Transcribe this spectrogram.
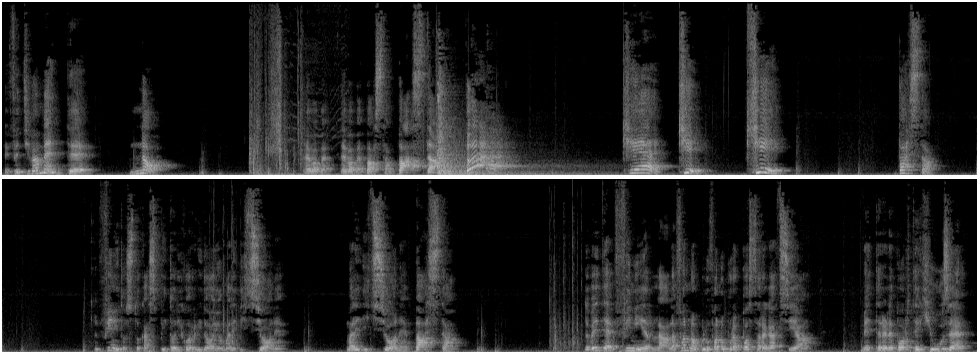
Effettivamente, no. E eh vabbè, e eh vabbè, basta, basta. Ah! Che è? Che? Che? Basta. Infinito sto caspito di corridoio, maledizione. Maledizione, basta. Dovete finirla. Fanno, lo fanno pure apposta, ragazzi, a mettere le porte chiuse.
